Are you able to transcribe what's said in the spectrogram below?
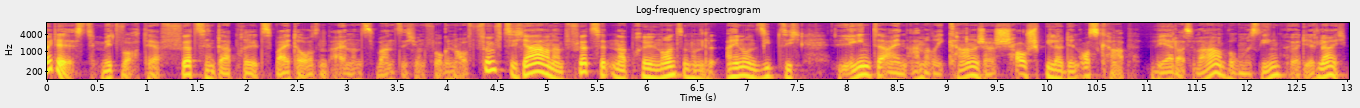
Heute ist Mittwoch, der 14. April 2021 und vor genau 50 Jahren, am 14. April 1971, lehnte ein amerikanischer Schauspieler den Oscar ab. Wer das war worum es ging, hört ihr gleich.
